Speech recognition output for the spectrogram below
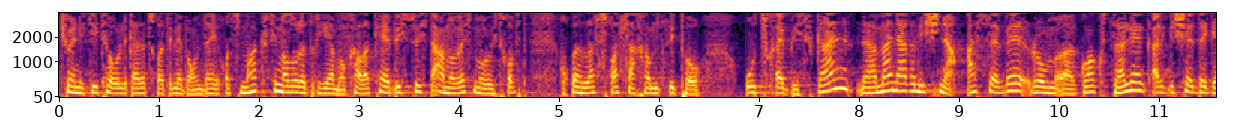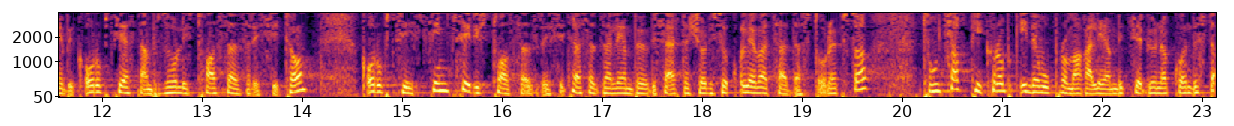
ჩვენი თითოეული გადაწყვეტილება უნდა იყოს მაქსიმალურად ღია მოქალაქეებისთვის და ამავეს მოვითხოვთ ყველა სხვა სახელმწიფო უწყებისგან. მან აღნიშნა ასევე რომ გვაქვს ძალიან კარგი შედეგები. კორუფციასთან ბრძოლის თვალსაზრისითო. კორუფციის სიმცირის თვალსაზრისით რასაც ძალიან ბევრი საერთაშორისო კვლევაც ადასტურებსო თუმცა ვფიქრობ კიდევ უფრო მაღალი ამბიციები უნდა გქონდეს და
